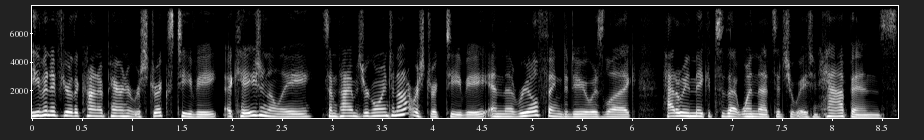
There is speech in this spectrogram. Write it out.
Even if you're the kind of parent who restricts TV, occasionally, sometimes you're going to not restrict TV. And the real thing to do is like, how do we make it so that when that situation happens,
